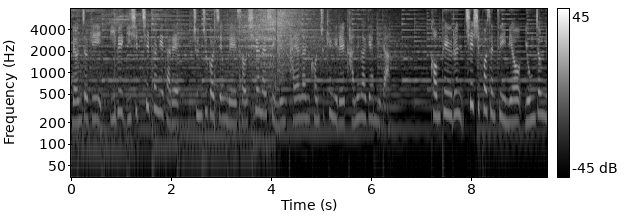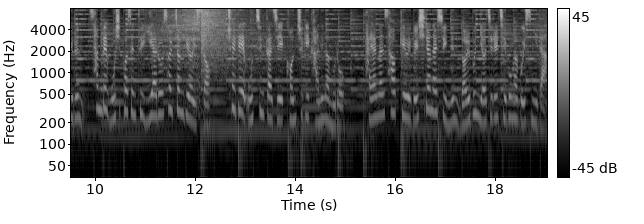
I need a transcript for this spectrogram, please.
면적이 227평에 달해 준주거 지역 내에서 실현할 수 있는 다양한 건축 행위를 가능하게 합니다. 건폐율은 70%이며 용적률은 350% 이하로 설정되어 있어 최대 5층까지 건축이 가능하므로 다양한 사업 계획을 실현할 수 있는 넓은 여지를 제공하고 있습니다.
